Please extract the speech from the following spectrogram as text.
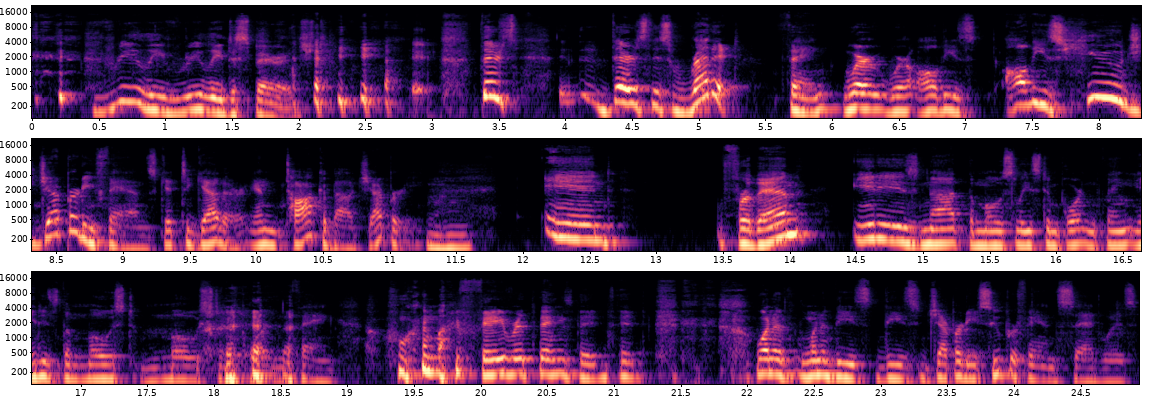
really, really disparaged. there's there's this Reddit thing where where all these all these huge Jeopardy fans get together and talk about Jeopardy. Mm-hmm. And for them, it is not the most least important thing. It is the most most important thing. One of my favorite things that, that one of one of these these Jeopardy super fans said was,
